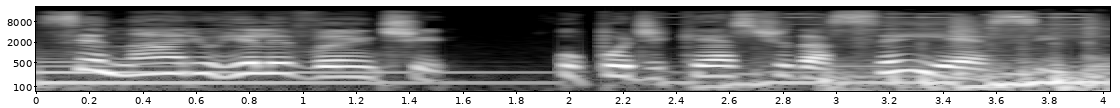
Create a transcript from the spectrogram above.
Cenário Relevante, o podcast da CIS.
